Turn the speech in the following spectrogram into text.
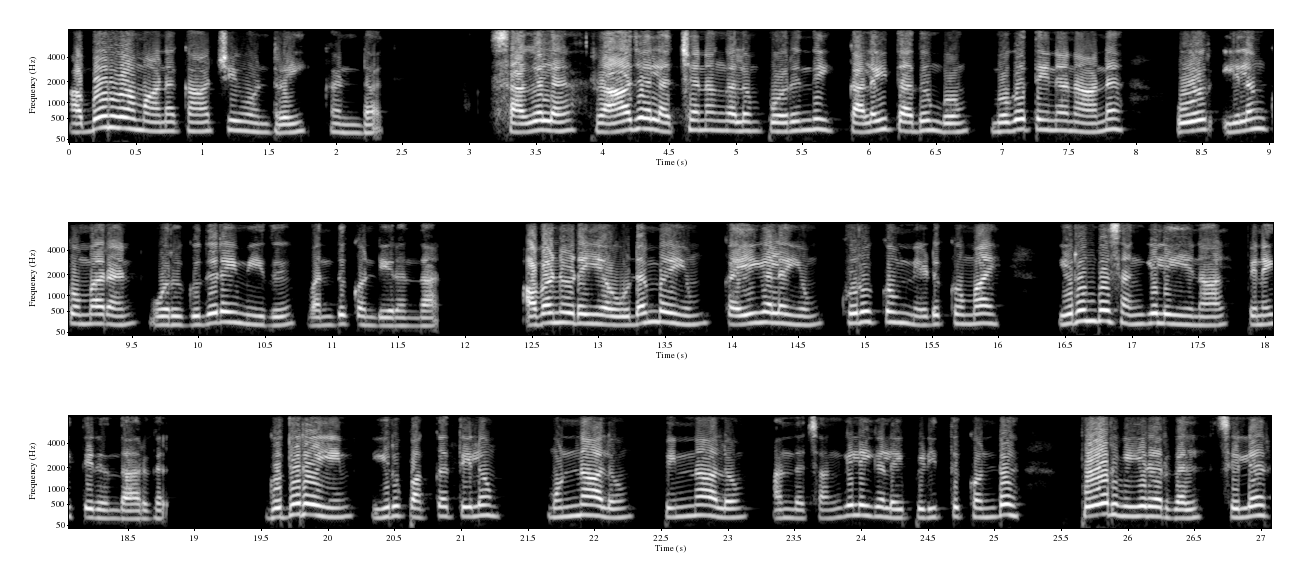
அபூர்வமான காட்சி ஒன்றை கண்டாள். சகல ராஜ லட்சணங்களும் பொருந்தி கலை ததும்பும் முகத்தினனான ஓர் இளங்குமரன் ஒரு குதிரை மீது வந்து கொண்டிருந்தான். அவனுடைய உடம்பையும் கைகளையும் குறுக்கும் நெடுக்குமாய் இரும்பு சங்கிலியினால் பிணைத்திருந்தார்கள். குதிரையின் இரு பக்கத்திலும் முன்னாலும் பின்னாலும் அந்த சங்கிலிகளை பிடித்துக்கொண்டு போர் வீரர்கள் சிலர்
